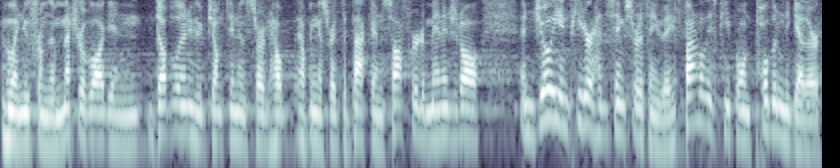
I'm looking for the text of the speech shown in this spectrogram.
who I knew from the Metroblog in Dublin, who jumped in and started help, helping us write the backend software to manage it all. And Joi and Peter had the same sort of thing. They found all these people and pulled them together.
